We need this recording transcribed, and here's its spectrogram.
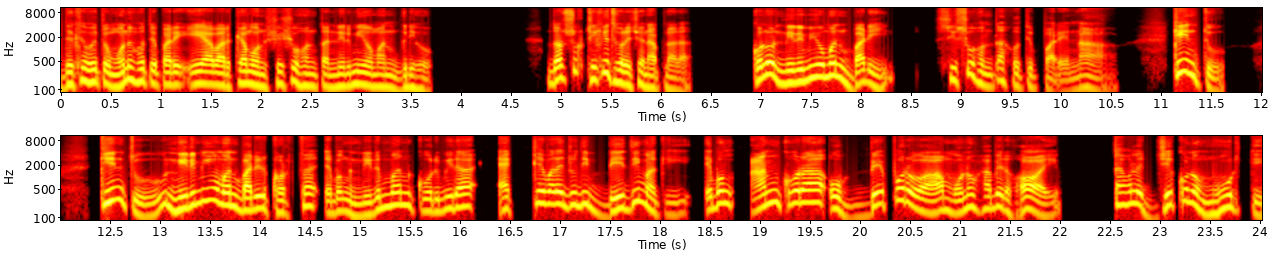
দেখে হয়তো মনে হতে পারে, এ আবার কেমন শিশু হত্যা নির্মীয়মান গৃহ? দর্শক ঠিকই ধরেছেন আপনারা, কোনো নির্মীয়মান বাড়ি শিশু হত্যা হতে পারে না। কিন্তু কিন্তু নির্মীয়মান বাড়ির কর্তা এবং নির্মাণ কর্মীরা একেবারে যদি বেদিমাকি এবং আনকরা ও বেপরোয়া মনোভাবের হয়, তাহলে যে কোনো মুহূর্তে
